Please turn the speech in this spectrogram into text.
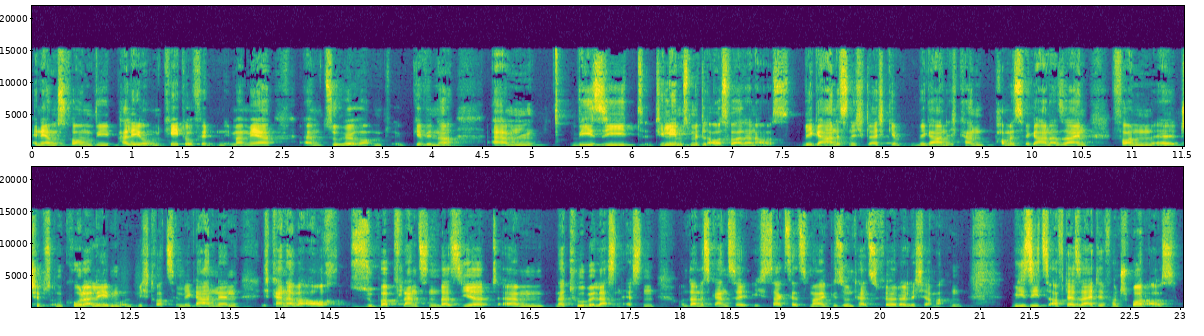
Ernährungsformen wie Paleo und Keto finden immer mehr ähm, Zuhörer und Gewinner. Ähm, wie sieht die Lebensmittelauswahl dann aus? Vegan ist nicht gleich vegan. Ich kann Pommes-Veganer sein, von äh, Chips und Cola leben und mich trotzdem vegan nennen. Ich kann aber auch super pflanzenbasiert, ähm, naturbelassen essen und dann das Ganze, ich sag's jetzt mal, gesundheitsförderlicher machen. Wie sieht's auf der Seite von Sport aus?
